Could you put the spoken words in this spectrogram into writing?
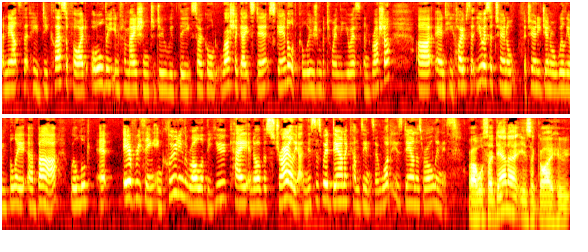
announced that he declassified all the information to do with the so called Russiagate scandal of collusion between the US and Russia. Uh, and he hopes that US Attorney, General William Blair, uh, Barr will look at everything, including the role of the UK and of Australia. And this is where Downer comes in. So, what is Downer's role in this? All right, well, so Downer is a guy who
